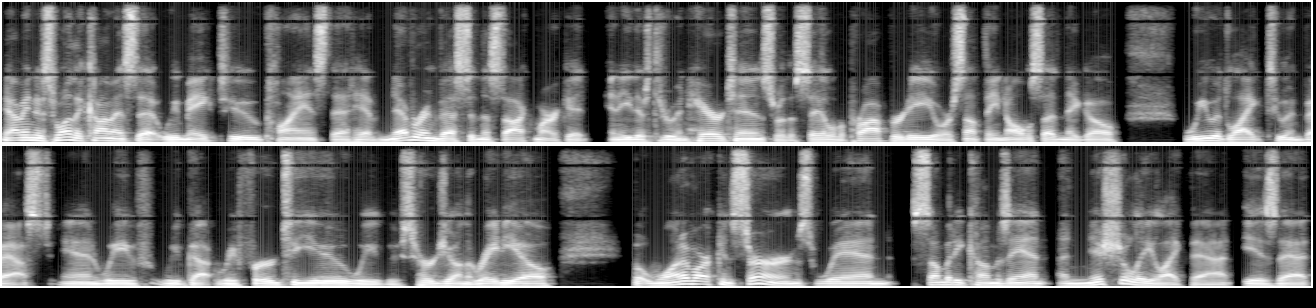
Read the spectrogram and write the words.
Yeah, I mean, it's one of the comments that we make to clients that have never invested in the stock market and either through inheritance or the sale of a property or something, all of a sudden they go, we would like to invest. And we've we've got referred to you, we, we've heard you on the radio. But one of our concerns when somebody comes in initially like that is that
